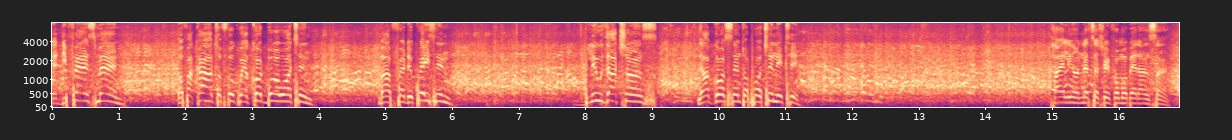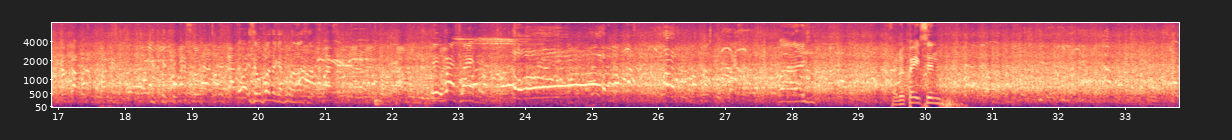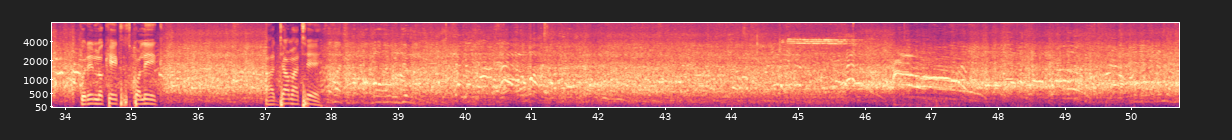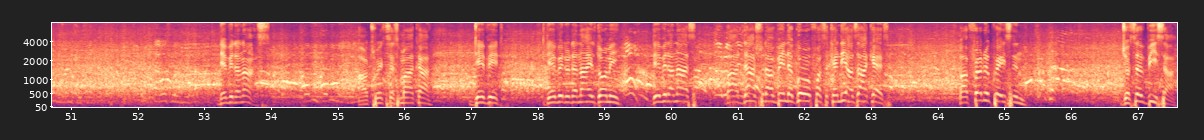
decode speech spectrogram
The defense man of Accra to Folk were caught ball watching. But Frederick Quayson blew that chance, that goal sent opportunity. Highly unnecessary for Mobed Ansan. Frederick Quayson couldn't locate his colleague Adamate. David Anas outwits his marker. David, David with a nice dummy. David Anas, but that should have been the goal for Sekondi Hasaacas. But Frederick Quayson, Joseph Bissah,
